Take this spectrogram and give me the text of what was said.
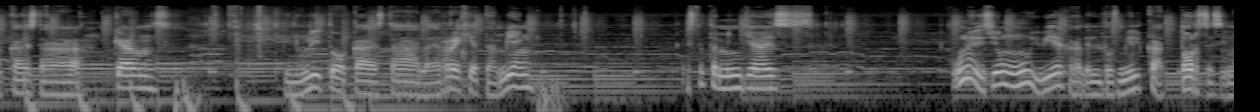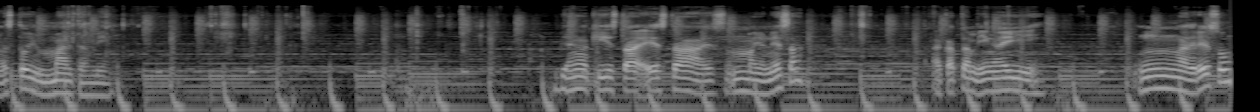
Acá está Cairns, Pinulito. Acá está la de Regia también. Esta también ya es una edición muy vieja del 2014, si no estoy mal también. Bien, aquí está esta es mayonesa. Acá también hay un aderezo.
